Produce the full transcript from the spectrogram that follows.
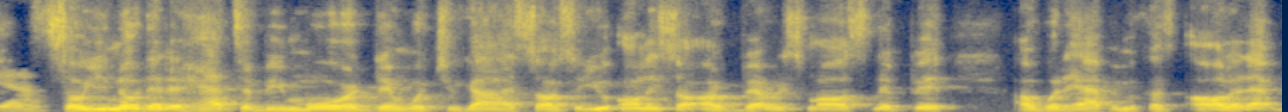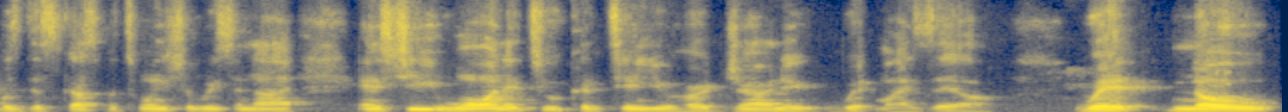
Yeah. so you know that it had to be more than what you guys saw. So you only saw a very small snippet of what happened because all of that was discussed between Sharice and I, and she wanted to continue her journey with Mizell with no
